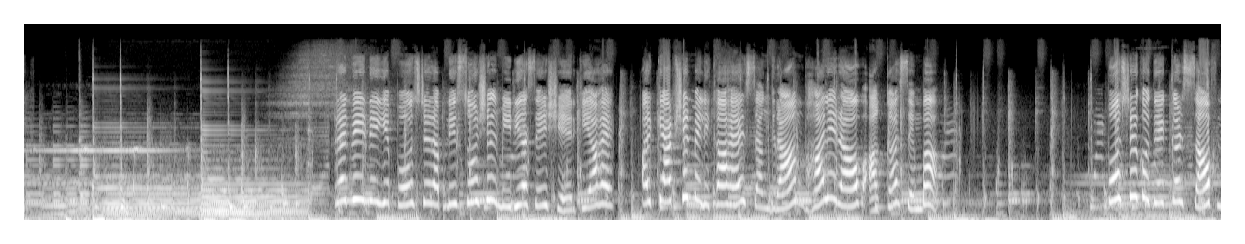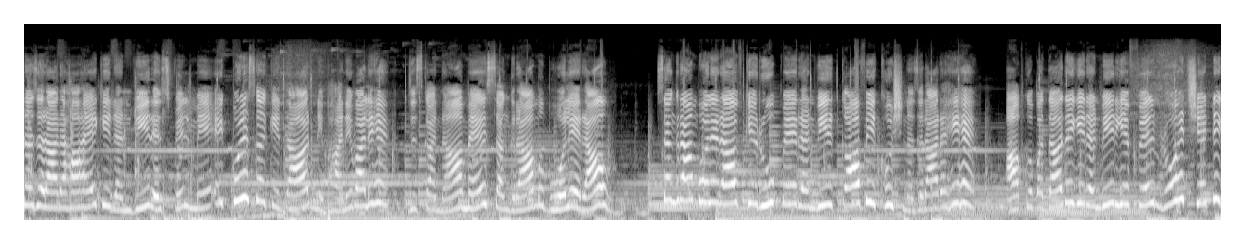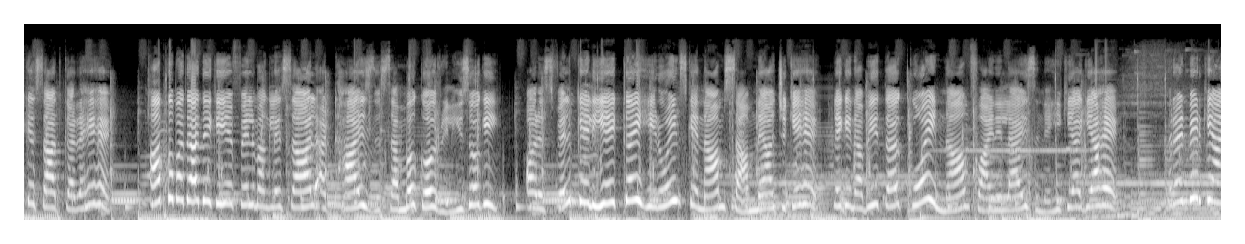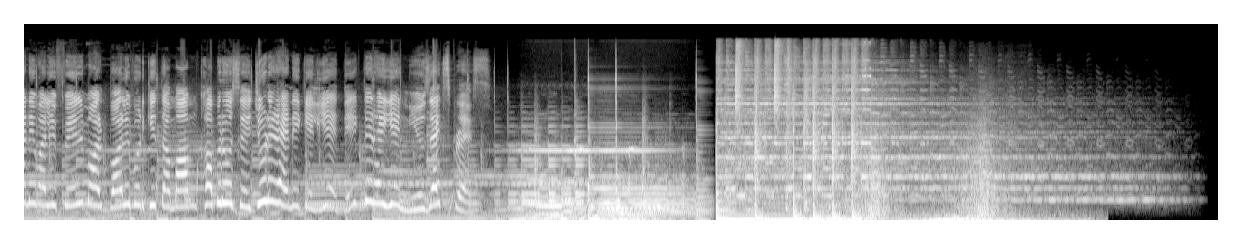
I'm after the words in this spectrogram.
रणवीर ने ये पोस्टर अपने सोशल मीडिया से शेयर किया है और कैप्शन में लिखा है, संग्राम भाले राव आका सिम्बा पोस्टर को देखकर साफ़ नज़र आ रहा है कि रणवीर इस फ़िल्म में एक पुलिस का किरदार निभाने वाले हैं, जिसका नाम है संग्राम भोले राव संग्राम भोले राव के रूप में रणवीर काफ़ी खुश नज़र आ रहे हैं। आपको बता दें कि रणवीर ये फ़िल्म रोहित शेट्टी के साथ कर रहे हैं। आपको बता दें कि ये फ़िल्म अगले साल 28 दिसंबर को रिलीज़ होगी और इस फ़िल्म के लिए कई हीरोइंस के नाम सामने आ चुके हैं, लेकिन अभी तक कोई नाम फाइनलाइज नहीं किया गया है। रणवीर की आने वाली फ़िल्म और बॉलीवुड की तमाम खबरों से जुड़े रहने के लिए देखते रहिए न्यूज़ एक्सप्रेस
